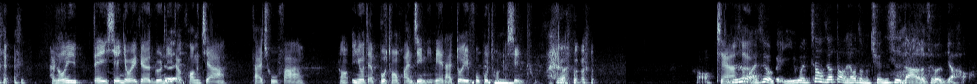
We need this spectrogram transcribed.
很容易被先有一个伦理的框架来出发，然后应用在不同环境里面来对付不同的信徒。嗯 好，可是我还是有个疑问，这样子要到底要怎么诠释大儿子会比较好？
